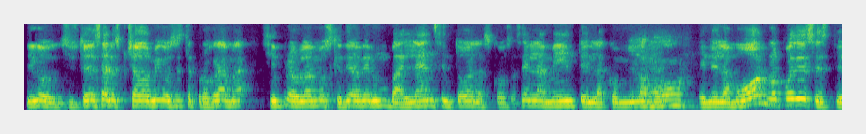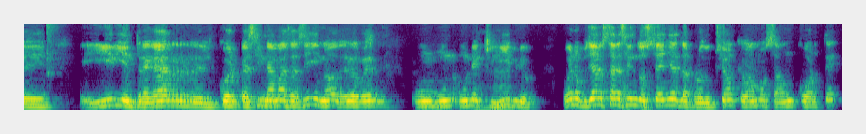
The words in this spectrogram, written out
Digo, si ustedes han escuchado, amigos, este programa, siempre hablamos que debe haber un balance en todas las cosas, en la mente, en la comida, El amor. en el amor. No puedes este, ir y entregar el cuerpo así nada más así, ¿no? Debe haber un, un- un equilibrio. Bueno, pues ya nos están haciendo señas la producción que vamos a un corte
